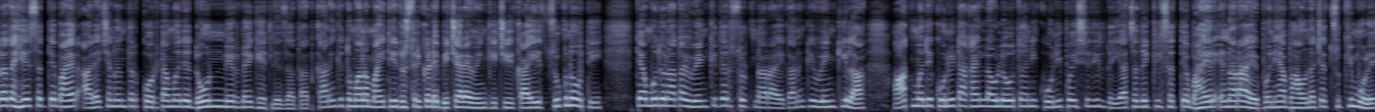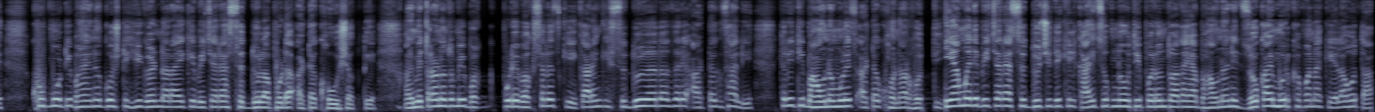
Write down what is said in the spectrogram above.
तर आता हे सत्य बाहेर आल्याच्यानंतर कोर्टामध्ये दोन निर्णय घेतले जातात. कारण की तुम्हाला माहिती आहे दुसरीकडे बिचाऱ्या वेंकीची काही चूक नव्हती. त्यामधून आता वेंकी तर सुटणार आहे. कारण की वेंकीला आतमध्ये कोणी टाकायला लावलं होतं आणि कोणी पैसे दिले याचं देखील सत्य बाहेर येणार आहे. पण ह्या भावनाच्या चुकीमुळे खूप मोठी भयानक गोष्ट ही घडणार आहे की बिचाऱ्या सिद्धूला पुढे अटक होऊ शकते. आणि मित्रांनो तुम्ही भग पुढे बघसालच की कारण की सिद्धूला जरी अटक झाली तरी ती भावनामुळेच अटक होणार होती. यामध्ये बिचाऱ्या सिद्धूची देखील काही चूक नव्हती परंतु आता ह्या भावनाने जो काही मूर्खपणा केला होता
